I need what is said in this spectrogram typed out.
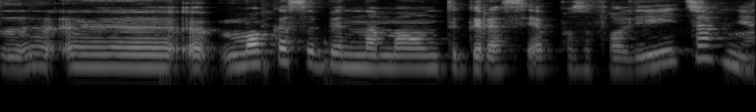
d- y, mogę sobie na małą dygresję pozwolić. Pewnie.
